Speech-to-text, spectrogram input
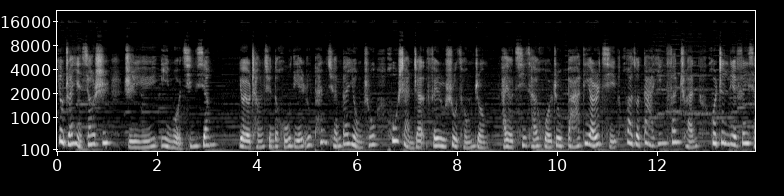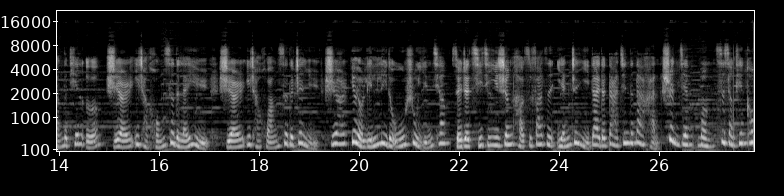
又转眼消失，止于一抹清香。又有成群的蝴蝶如喷泉般涌出，忽闪着飞入树丛中。还有七彩火柱拔地而起，化作大鹰帆船或阵列飞翔的天鹅；时而一场红色的雷雨，时而一场黄色的阵雨，时而又有林立的无数银枪。随着齐齐一声，好似发自严阵以待的大军的呐喊，瞬间猛刺向天空，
